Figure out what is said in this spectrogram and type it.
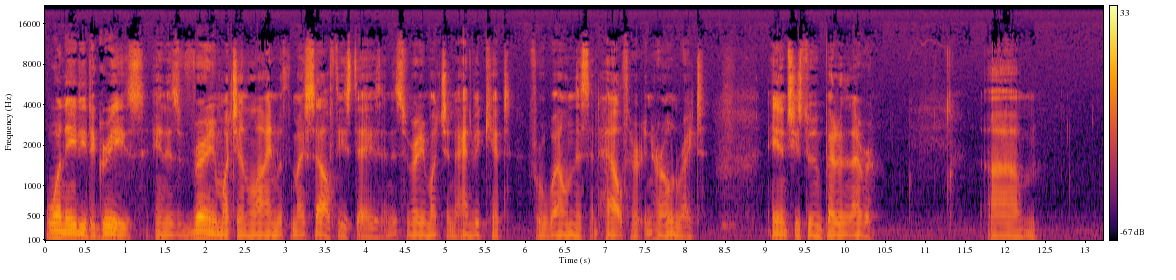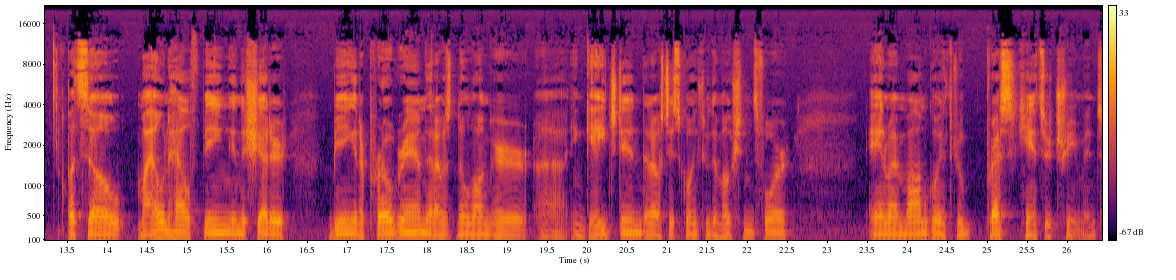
180 degrees and is very much in line with myself these days and is very much an advocate for wellness and health her, in her own right. And she's doing better than ever. Um, but so my own health being in the shedder, being in a program that I was no longer uh, engaged in, that I was just going through the motions for, and my mom going through breast cancer treatment,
